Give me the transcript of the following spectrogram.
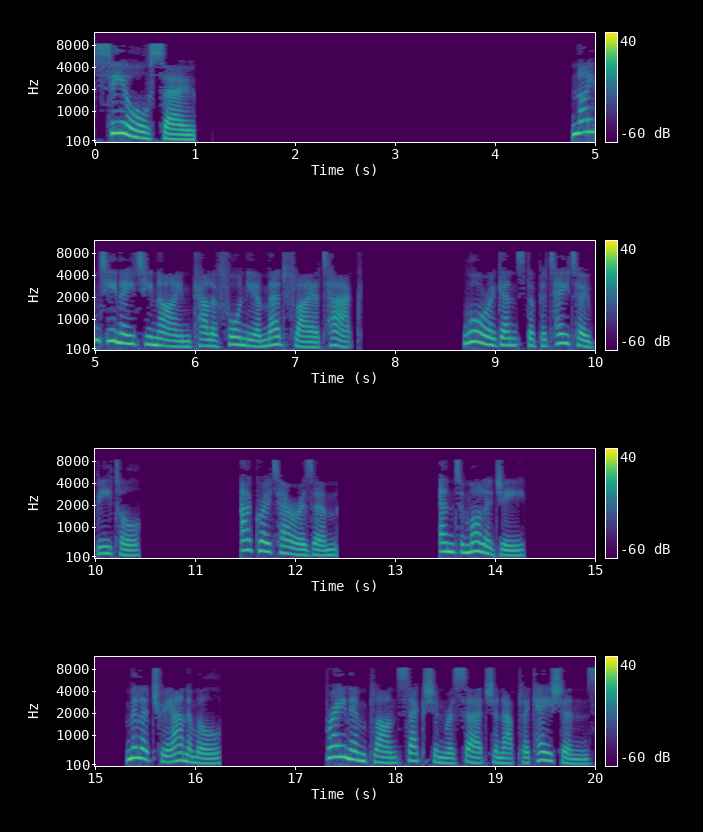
See also. 1989 California medfly attack. War against the potato beetle. Agroterrorism. Entomology. Military animal. Brain implant section research and applications.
